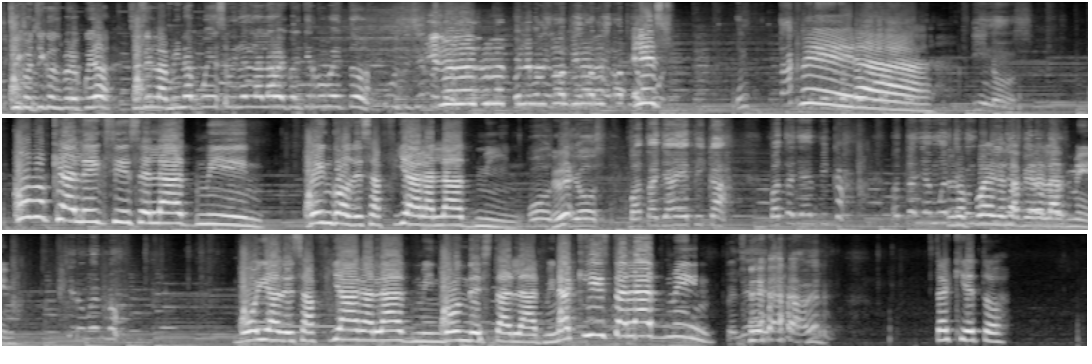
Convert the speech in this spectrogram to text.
chicos, chicos, pero cuidado, si es en la mina puede subir a la lava en cualquier momento. Sí, Es verdad, es verdad, rápido. Es- Un tac. Espera. Dinos. ¿Cómo que Alexi es el admin? Vengo a desafiar al admin. Oh, ¿Eh? Dios. Batalla épica. Batalla épica. Batalla a muerte. Tú no puedes desafiar al ver, admin. Quiero verlo. Voy a desafiar al admin. ¿Dónde está el admin? Aquí está el admin. Pelea a ver. Está quieto.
